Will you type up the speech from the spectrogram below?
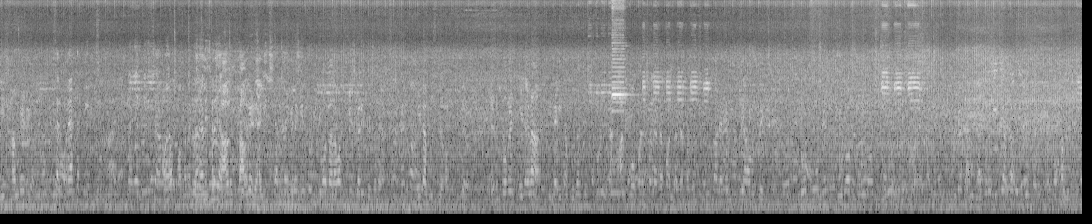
এই সামনে তাহলে র্যালি ছাড়তে গেলে কিন্তু রীতিমতো আমার পুলিশ গাড়ির পেছনে আছে। এটা বুঝতে হবে। এটা এটা না এটা এটা বোঝার চেষ্টা করুন এটা আর্ট কোঅপারেশনের ব্যাপার না। ব্যাপার হচ্ছে টোটাল একটা মিডিয়া হাউস দেখছে? তো মোদের পুরো পুরো ঠিক আছে আমি যার জন্য দিচ্ছি আপনাকে জিজ্ঞেস করি, কথা বলছি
